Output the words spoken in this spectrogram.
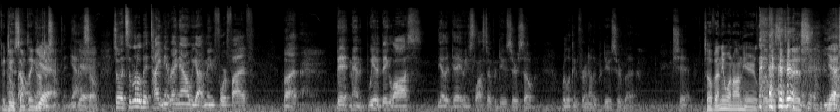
Do help out something Yeah. do something. Yeah. Yeah. So so it's a little bit tight knit right now. We got maybe four or five, but bit man, we had a big loss the other day. We just lost our producer, so we're looking for another producer, but shit. So if anyone on here that listens to this, Yeah, 12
